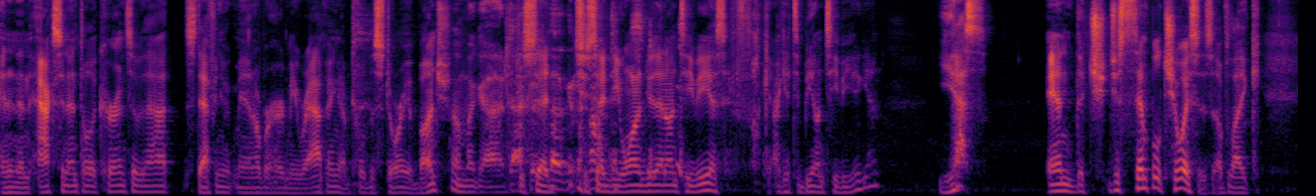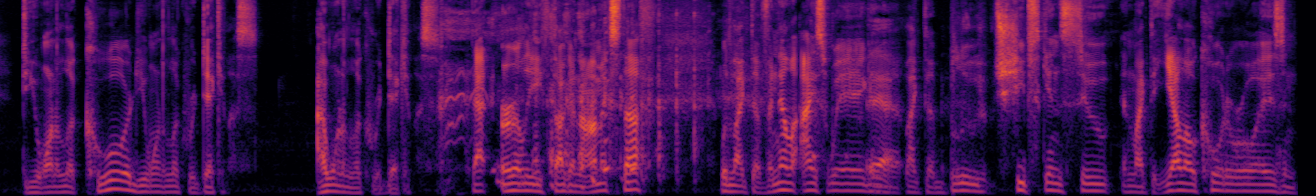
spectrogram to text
And in an accidental occurrence of that, Stephanie McMahon overheard me rapping. I've told the story a bunch. Oh my God. She said, she said, do you want to do that on TV? I said, fuck, I get to be on TV again? Yes. And the ch- just simple choices of like, do you want to look cool or do you want to look ridiculous? I want to look ridiculous. That early thuganomic stuff with like the vanilla ice wig and the, like the blue sheepskin suit and like the yellow corduroys and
